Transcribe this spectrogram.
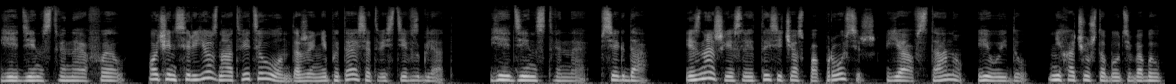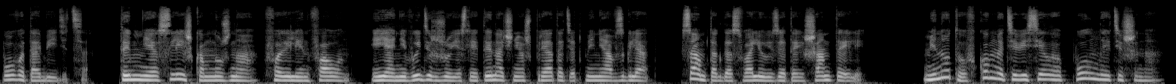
«Единственная, Фэл», — очень серьезно ответил он, даже не пытаясь отвести взгляд. Единственное, всегда. И знаешь, если ты сейчас попросишь, я встану и уйду. Не хочу, чтобы у тебя был повод обидеться. Ты мне слишком нужна, Фаэлин Фаон, и я не выдержу, если ты начнешь прятать от меня взгляд. Сам тогда свалю из этой шантели». Минуту в комнате висела полная тишина,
